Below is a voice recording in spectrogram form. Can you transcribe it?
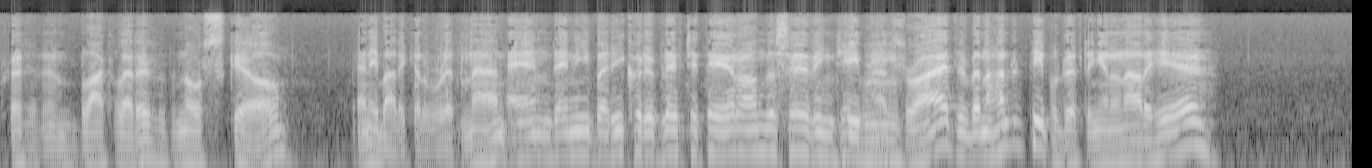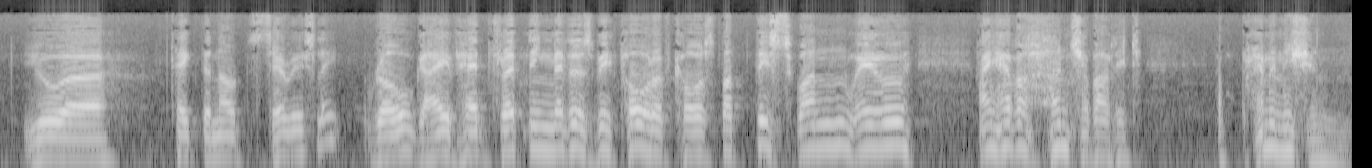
Printed in block letters with no skill. Anybody could have written that. And anybody could have left it there on the serving table. That's right. There have been a hundred people drifting in and out of here. You, uh, take the note seriously? Rogue, I've had threatening letters before, of course, but this one, well, I have a hunch about it. A premonition.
